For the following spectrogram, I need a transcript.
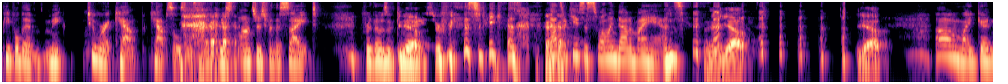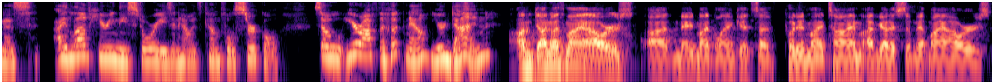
people that make turmeric cap capsules instead of be sponsors for the site for those with community yep. service because that's what keeps the swelling down in my hands. Uh, yep. Yep. Oh my goodness. I love hearing these stories and how it's come full circle. So you're off the hook now. You're done. I'm done with my hours. I've made my blankets. I've put in my time. I've got to submit my hours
